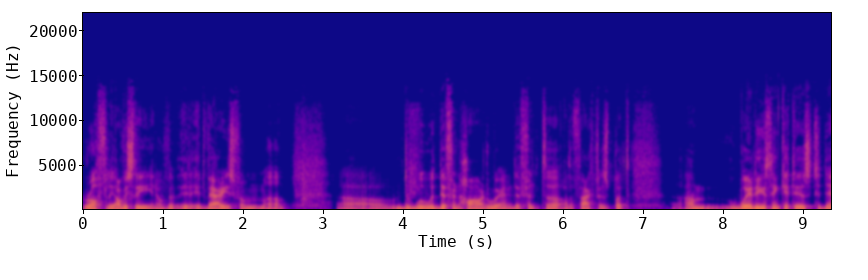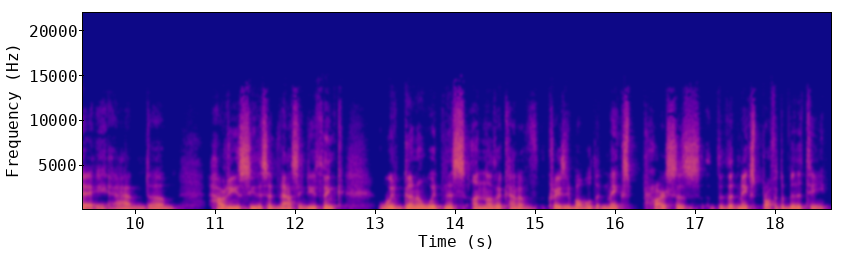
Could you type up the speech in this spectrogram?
roughly? Obviously, you know it, it varies from uh, uh, with different hardware and different uh, other factors, but um, where do you think it is today? And um, how do you see this advancing? Do you think we're going to witness another kind of crazy bubble that makes prices, that makes profitability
